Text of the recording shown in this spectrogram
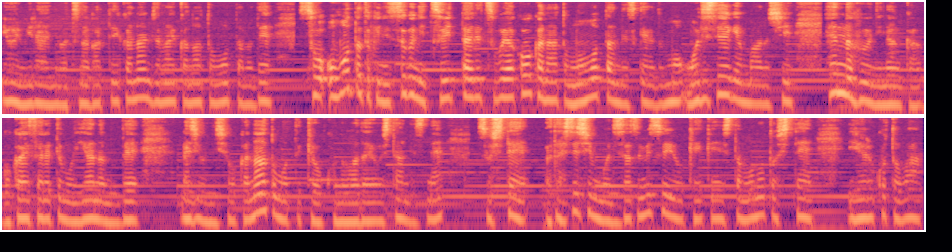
良い未来にはつながっていかないんじゃないかなと思ったのでそう思った時にすぐにツイッターでつぶやこうかなとも思ったんですけれども文字制限もあるし変な風になんか誤解されても嫌なのでラジオにしようかなと思って今日この話題をしたんですね。そして私自身も自殺未遂を経験したものとして言えることは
